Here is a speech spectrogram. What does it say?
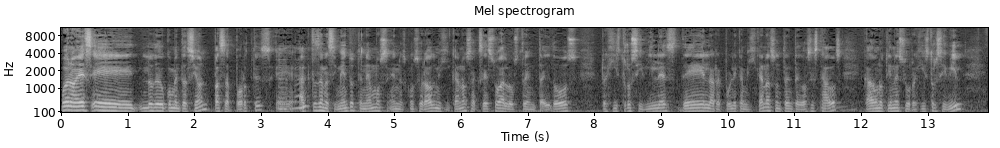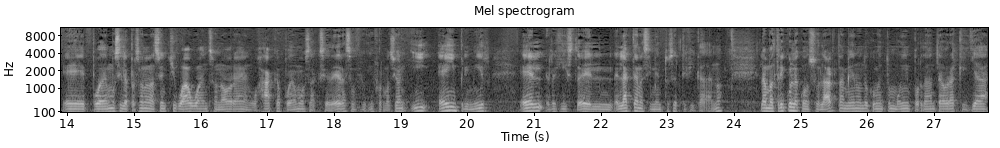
Bueno, es eh, lo de documentación, pasaportes, eh, actas de nacimiento. Tenemos en los consulados mexicanos acceso a los 32 registros civiles de la República Mexicana. Son 32 estados, cada uno tiene su registro civil. Eh, podemos, si la persona nació en Chihuahua, en Sonora, en Oaxaca, podemos acceder a su información y, e imprimir el registro, el, el acta de nacimiento certificada, ¿no? La matrícula consular también un documento muy importante ahora que ya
